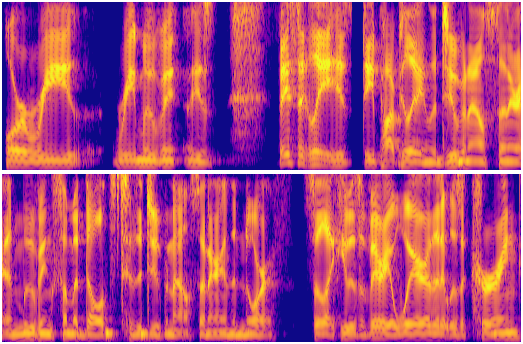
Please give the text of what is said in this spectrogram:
or re removing. He's basically he's depopulating the juvenile center and moving some adults to the juvenile center in the north. So like he was very aware that it was occurring.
